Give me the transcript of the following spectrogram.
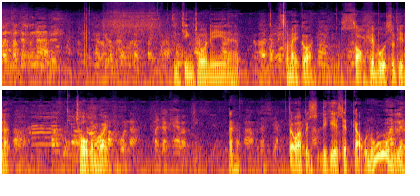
มันมันจะข้างหน้าเลยจริง ๆ โชว์นี้นะครับ สมัยก่อนสองเทพบุตรสุดที่รัก โชว์กันบ่อยนะครับ แต่ว่าเป็นลิเกเซตเก่านู่นเลย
